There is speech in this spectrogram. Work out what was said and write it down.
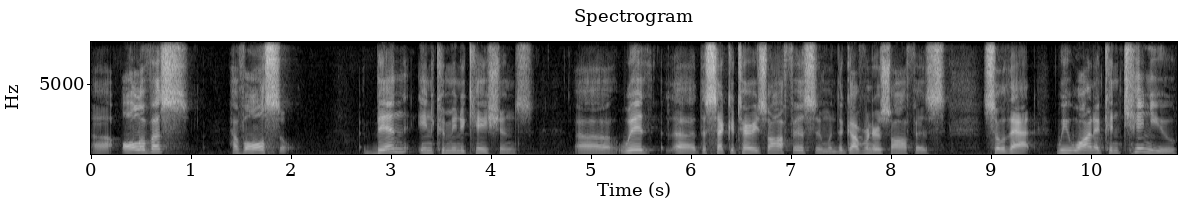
Uh, all of us have also been in communications uh, with uh, the Secretary's office and with the Governor's office so that we want to continue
